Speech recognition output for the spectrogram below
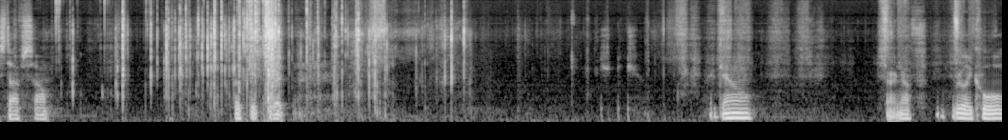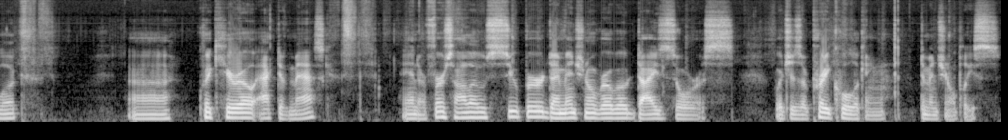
stuff, so, so let's get to it. There we go. Starting off really cool look. Uh, Quick Hero Active Mask. And our first holo, Super Dimensional Robo which is a pretty cool looking Dimensional Police.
